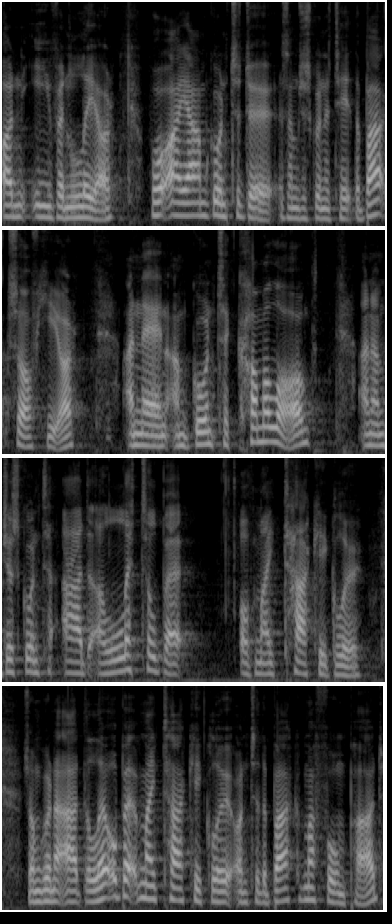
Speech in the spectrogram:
uneven layer. What I am going to do is I'm just going to take the backs off here and then I'm going to come along and I'm just going to add a little bit of my tacky glue. So I'm going to add a little bit of my tacky glue onto the back of my foam pad.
